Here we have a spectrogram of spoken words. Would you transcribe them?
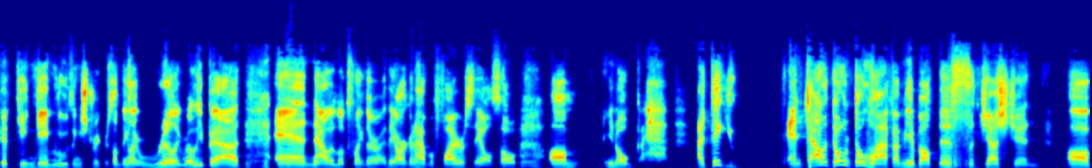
15 game losing streak or something like really, really really bad. And now it looks like they're they are going to have a fire sale. So, um, you know, I think you and Callan, don't don't laugh at me about this suggestion. Uh,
